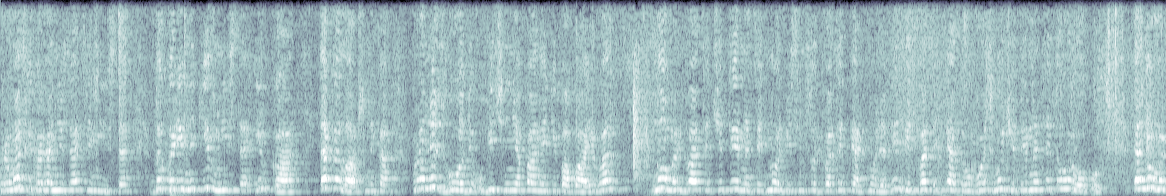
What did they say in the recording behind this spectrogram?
громадських організацій міста до керівників міста Івка та Калашника про незгоди увічнення пам'яті Бабаєва номер 2014-0825-01 від 25.08.14 року та номер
